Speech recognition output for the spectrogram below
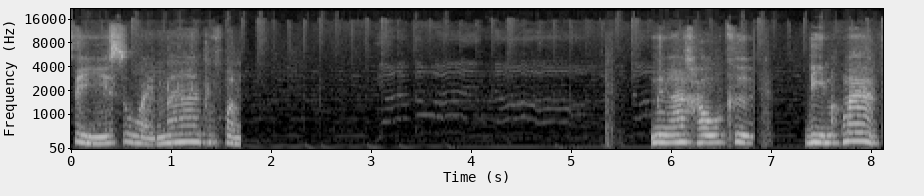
สีสวยมากทุกคน เนื้อเขาคือดีมาก ๆ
